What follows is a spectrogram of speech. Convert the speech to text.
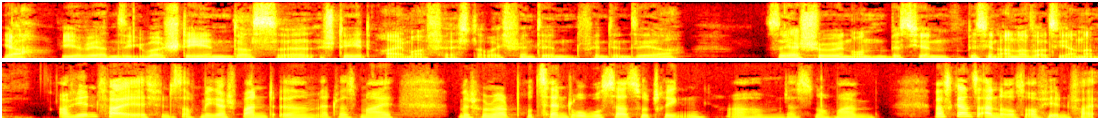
Ja, wir werden sie überstehen, das äh, steht einmal fest. Aber ich finde den, finde den sehr, sehr schön und ein bisschen, bisschen anders als die anderen. Auf jeden Fall. Ich finde es auch mega spannend, ähm, etwas mal mit 100% Robusta zu trinken. Ähm, das ist nochmal was ganz anderes auf jeden Fall.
